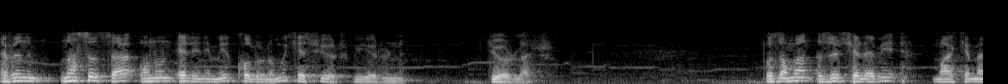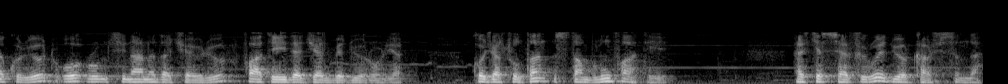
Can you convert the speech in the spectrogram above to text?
Efendim nasılsa onun elini mi kolunu mu kesiyor bir yönünü diyorlar. O zaman Hızır Çelebi mahkeme kuruyor, o Rum Sinan'ı da çeviriyor, Fatih'i de celbediyor oraya. Koca Sultan İstanbul'un Fatihi. Herkes serfiru ediyor karşısında.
